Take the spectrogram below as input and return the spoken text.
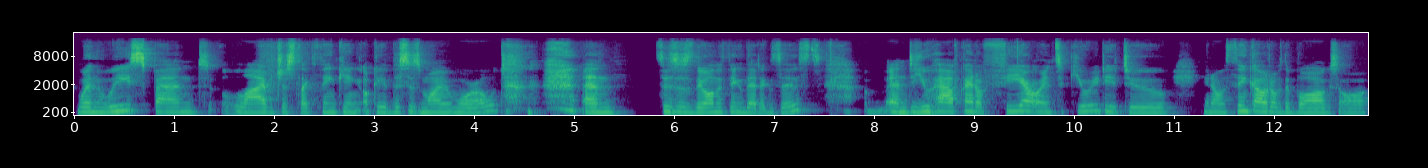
when we spend life just like thinking okay this is my world and this is the only thing that exists. And you have kind of fear or insecurity to you know think out of the box or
